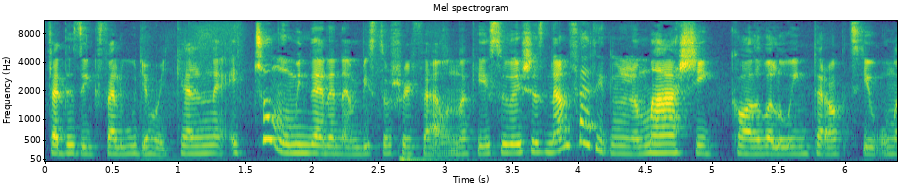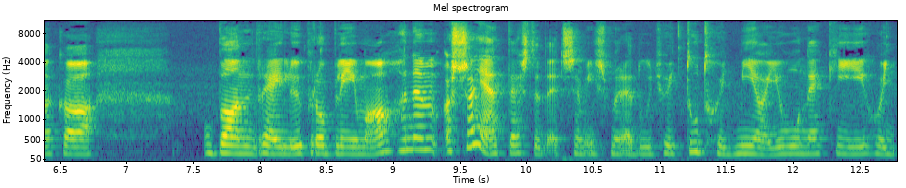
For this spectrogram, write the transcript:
fedezik fel úgy, ahogy kellene. Egy csomó mindenre nem biztos, hogy fel vannak készülve, és ez nem feltétlenül a másikkal való interakciónak a ban rejlő probléma, hanem a saját testedet sem ismered úgy, hogy tud, hogy mi a jó neki, hogy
